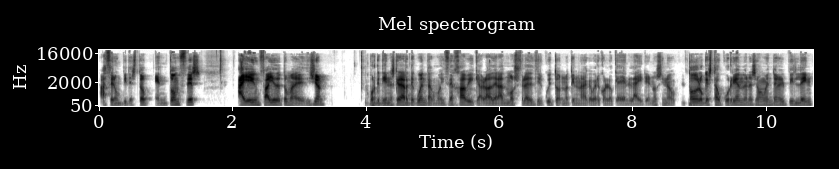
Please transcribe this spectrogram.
a hacer un pit stop. Entonces, ahí hay un fallo de toma de decisión porque tienes que darte cuenta, como dice Javi, que hablaba de la atmósfera del circuito, no tiene nada que ver con lo que hay en el aire, ¿no? Sino todo lo que está ocurriendo en ese momento en el pit lane,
